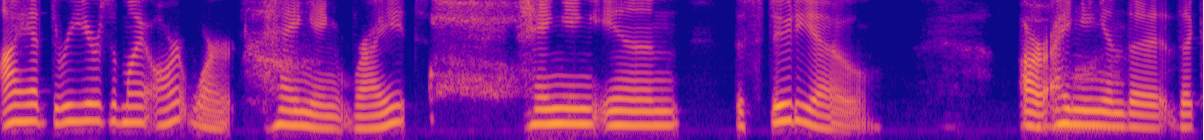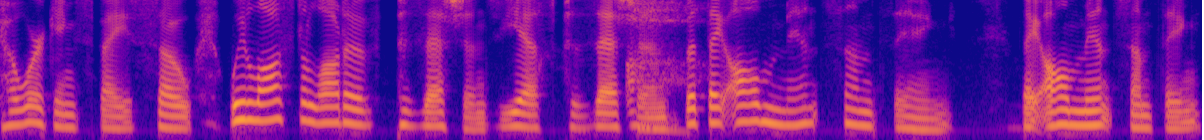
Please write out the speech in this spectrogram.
I had three years of my artwork hanging, right? hanging in the studio or hanging in the the co-working space so we lost a lot of possessions yes possessions Oh. but they all meant something they all meant something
